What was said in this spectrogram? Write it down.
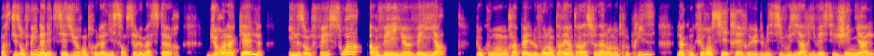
parce qu'ils ont fait une année de césure entre la licence et le master, durant laquelle ils ont fait soit un VIE-VIA, donc on rappelle le volontariat international en entreprise, la concurrence y est très rude, mais si vous y arrivez, c'est génial,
